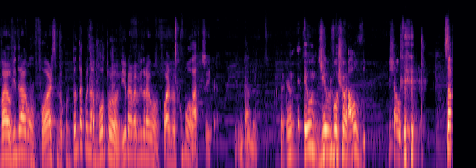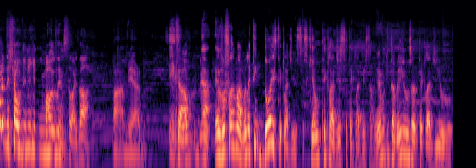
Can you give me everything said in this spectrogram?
Vai ouvir Dragon Force, meu, com tanta coisa boa pra ouvir, o cara vai ouvir Dragon Force. Eu fico bolado com isso aí, cara. Tá bem. Eu, eu um dia eu vou chorar ao Vini. Deixar o. Só pra deixar o Vini em maus lençóis, ó. Tá, merda. Então, eu vou falar de uma banda que tem dois tecladistas, que é um tecladista, tecladista mesmo, que também usa tecladinho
